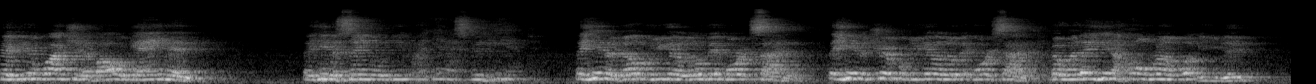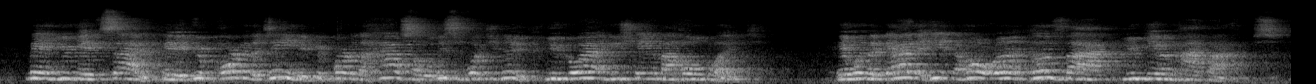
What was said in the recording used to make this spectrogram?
If you're watching a ball game and they hit a single, you like, yeah, that's a good hit. They hit a double, you get a little bit more excited. They hit a triple, you get a little bit more excited. But when they hit a home run, what do you do? Man, you get excited. And if you're part of the team, if you're part of the household, this is what you do. You go out and you stand by home plate. And when the guy that hit the home run comes by, you give him high fives.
